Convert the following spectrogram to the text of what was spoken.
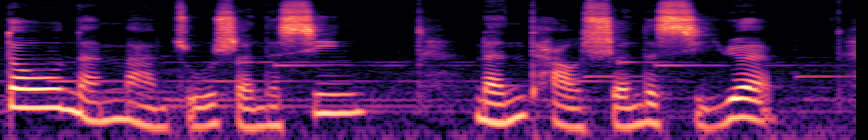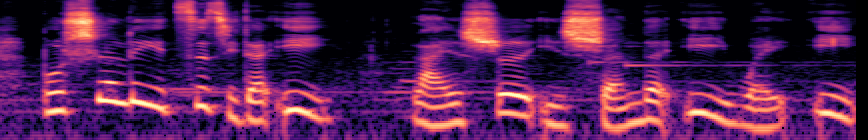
都能满足神的心，能讨神的喜悦，不是立自己的义，来是以神的义为义，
